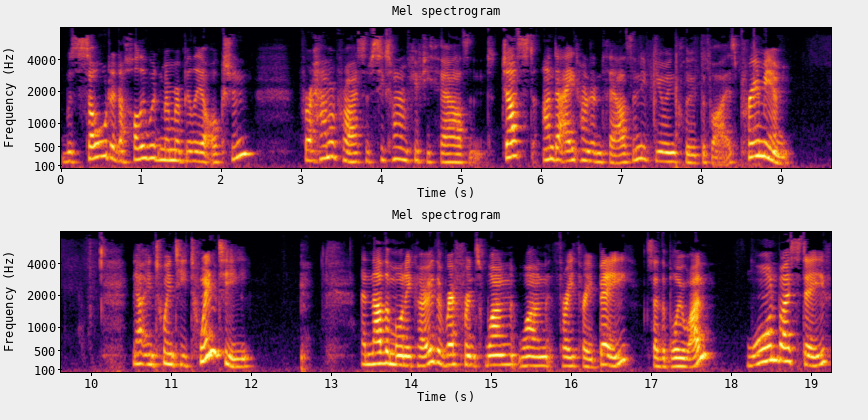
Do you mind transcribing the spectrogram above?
was sold at a Hollywood memorabilia auction for a hammer price of 650,000, just under 800,000 if you include the buyer's premium. Now in 2020, another Monaco, the reference 1133B, so the blue one, worn by Steve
